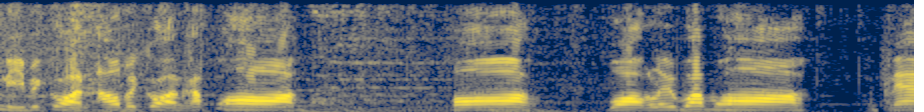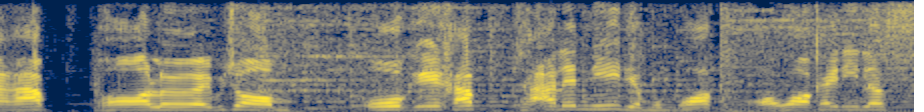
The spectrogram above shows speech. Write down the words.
หนีไปก่อนเอาไปก่อนครับพอ พอบอกเลยว่าพอนะครับ พอเลยผู้ชม โอเคครับชาเลนนี้เดี๋ยวผมพอขอพอแค่นี้แล้วเซ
